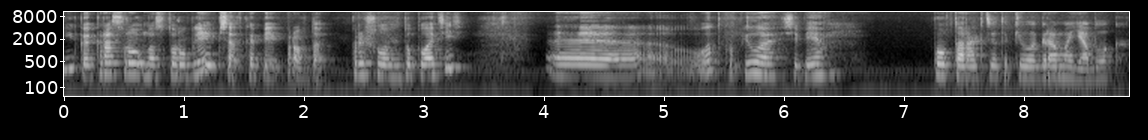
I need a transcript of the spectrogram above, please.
И как раз ровно 100 рублей, 50 копеек, правда, пришлось доплатить. Э, вот купила себе полтора где-то килограмма яблок.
